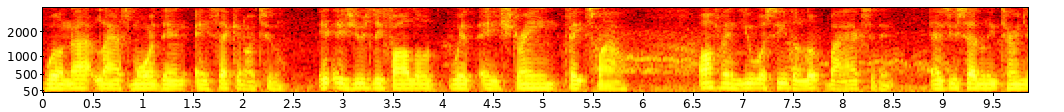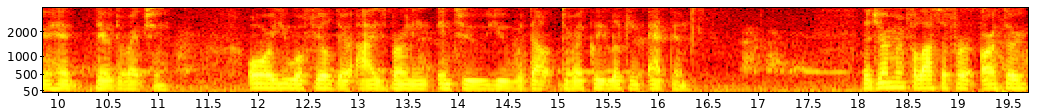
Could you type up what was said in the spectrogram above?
will not last more than a second or two. It is usually followed with a strained, fake smile. Often you will see the look by accident as you suddenly turn your head their direction, or you will feel their eyes burning into you without directly looking at them. The German philosopher Arthur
